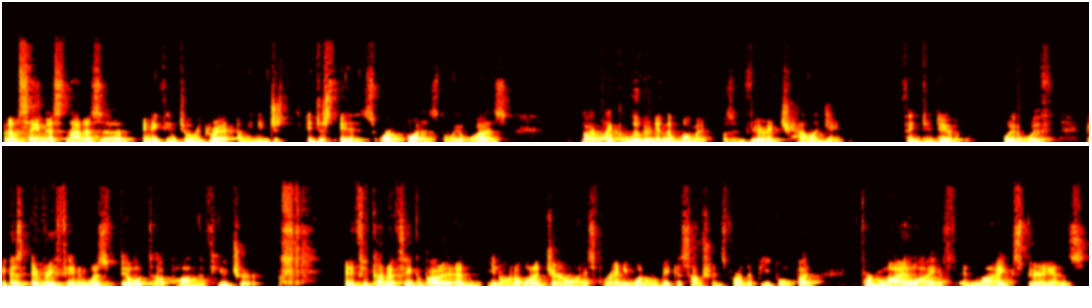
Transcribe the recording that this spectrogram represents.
and I'm saying this not as a anything to regret. I mean, it just it just is, or it was the way it was. But like living in the moment was a very challenging thing to do with, with because everything was built upon the future and if you kind of think about it, and you know, I don't want to generalize for anyone or make assumptions for other people, but for my life and my experience,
